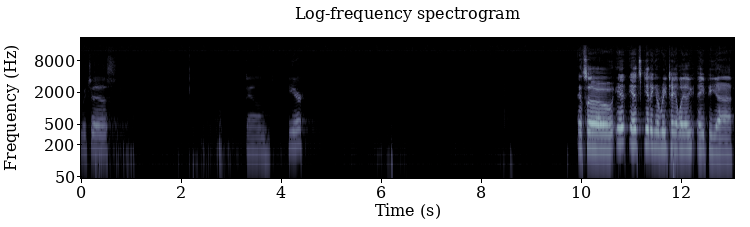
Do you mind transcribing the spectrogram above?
which is down here. And so it, it's getting a retail a API.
